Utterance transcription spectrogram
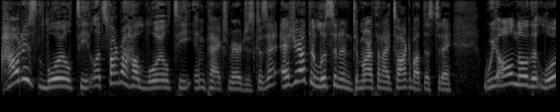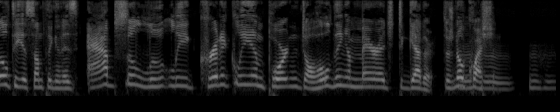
how does loyalty? Let's talk about how loyalty impacts marriages. Because as you're out there listening to Martha and I talk about this today, we all know that loyalty is something that is absolutely critically important to holding a marriage together. There's no question. hmm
